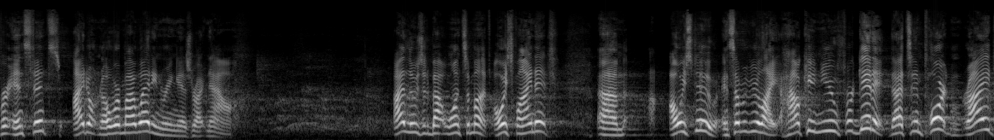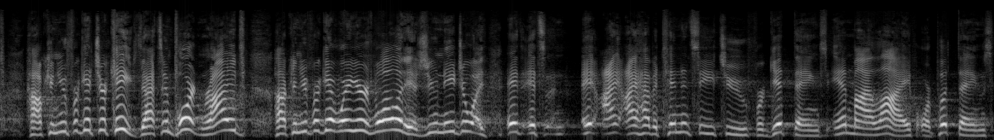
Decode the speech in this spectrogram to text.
for instance, I don't know where my wedding ring is right now. I lose it about once a month. Always find it. Um, always do. And some of you are like, how can you forget it? That's important, right? How can you forget your keys? That's important, right? How can you forget where your wallet is? You need your wallet. It, it's, it, I, I have a tendency to forget things in my life or put things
